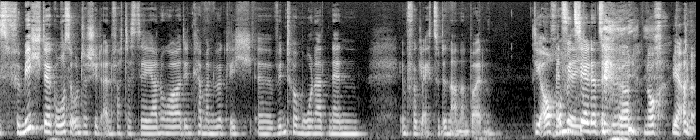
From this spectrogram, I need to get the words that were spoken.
ist für mich der große Unterschied einfach, dass der Januar, den kann man wirklich äh, Wintermonat nennen im Vergleich zu den anderen beiden. Die auch Wenn offiziell dazu gehören, noch. Ja. Genau.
